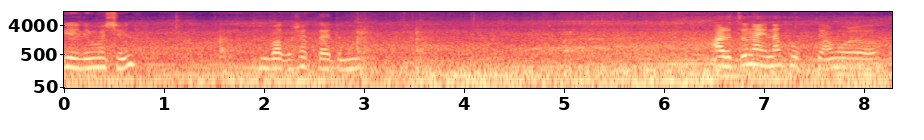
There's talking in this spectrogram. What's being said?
गेली मशीन. बघू शकताय तुम्ही. अडचण आहे ना खूप त्यामुळं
